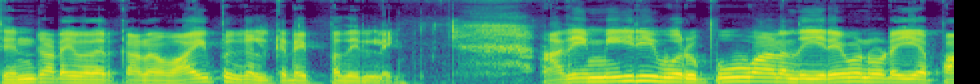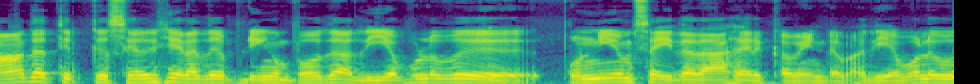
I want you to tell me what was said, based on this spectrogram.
சென்றடைவதற்கான வாய்ப்புகள் கிடைப்பதில்லை. அதை மீறி ஒரு பூவானது இறைவனுடைய பாதத்திற்கு செல்கிறது அப்படிங்கும்போது அது எவ்வளவு புண்ணியம் செய்ததாக இருக்க வேண்டும். அது எவ்வளவு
